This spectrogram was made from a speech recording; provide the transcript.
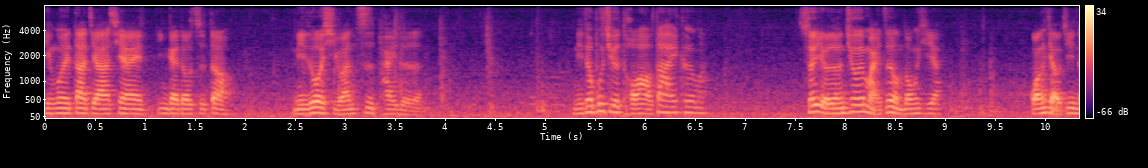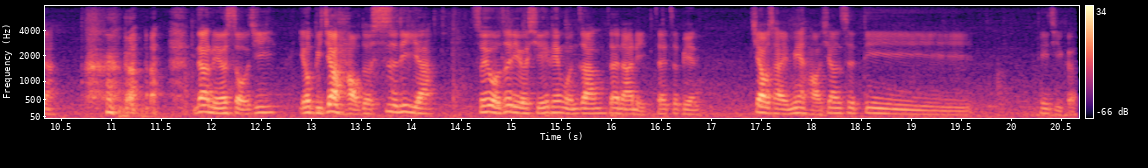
因为大家现在应该都知道，你如果喜欢自拍的人，你都不觉得头好大一颗吗？所以有人就会买这种东西啊，广角镜啊。让你的手机有比较好的视力啊，所以我这里有写一篇文章，在哪里？在这边教材里面好像是第第几个？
